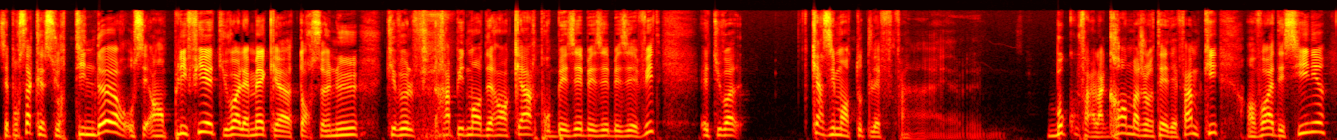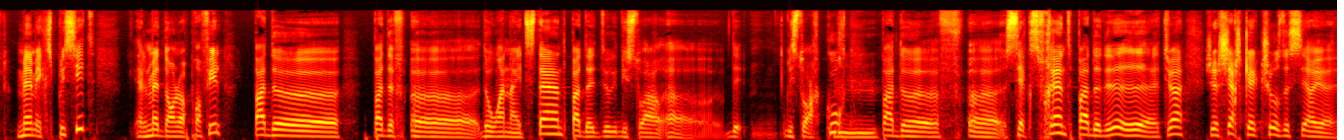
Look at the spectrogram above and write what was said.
c'est pour ça que sur Tinder où c'est amplifié, tu vois les mecs euh, torse nu qui veulent rapidement des rencarts pour baiser, baiser, baiser vite, et tu vois quasiment toutes les, enfin beaucoup, enfin la grande majorité des femmes qui envoient des signes, même explicites, elles mettent dans leur profil pas de pas de, euh, de one night stand, pas de- de- d'histoire euh, d'histoire courte, Mhm. pas de euh, sex friend, pas de, tu vois, je cherche quelque chose de sérieux.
